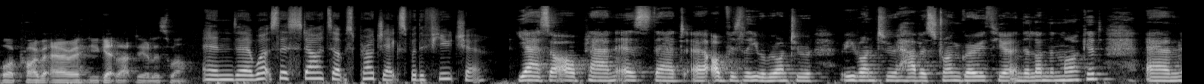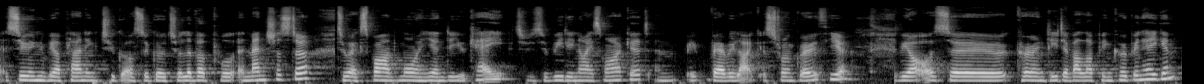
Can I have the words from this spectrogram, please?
or a private area, you get that deal as well. And uh, what's the startups projects for the future? Yeah, so our plan is that uh, obviously we want to we want to have a strong growth here in the London market, and soon we are planning to also go to Liverpool and Manchester to expand more here in the UK, is a really nice market and very like a strong growth here. We are also currently developing Copenhagen,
